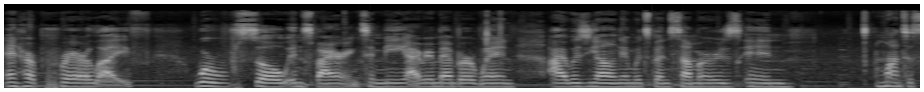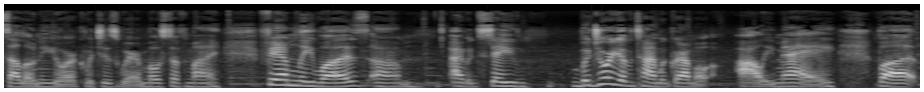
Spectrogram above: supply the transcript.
and her prayer life were so inspiring to me. I remember when I was young and would spend summers in Monticello, New York, which is where most of my family was. Um, I would stay majority of the time with Grandma Ollie Mae, but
